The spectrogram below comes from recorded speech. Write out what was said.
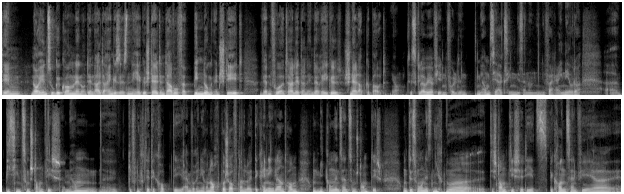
den neu hinzugekommenen und den alteingesessenen hergestellt. Denn da, wo Verbindung entsteht, werden Vorurteile dann in der Regel schnell abgebaut. Ja, das glaube ich auf jeden Fall. Wir haben es ja auch gesehen, die sind Vereine oder äh, bis hin zum Stammtisch. Wir haben äh, Geflüchtete gehabt, die einfach in ihrer Nachbarschaft dann Leute kennengelernt haben und mitgegangen sind zum Stammtisch. Und das waren jetzt nicht nur die Stammtische, die jetzt bekannt sind für ihr, äh,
